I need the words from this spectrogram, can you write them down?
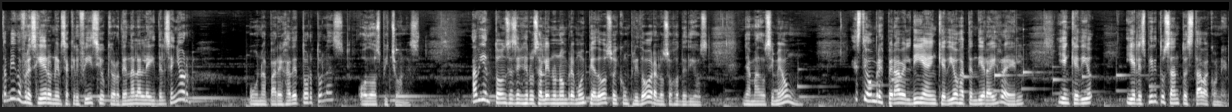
También ofrecieron el sacrificio que ordena la ley del Señor, una pareja de tórtolas o dos pichones. Había entonces en Jerusalén un hombre muy piadoso y cumplidor a los ojos de Dios, llamado Simeón. Este hombre esperaba el día en que Dios atendiera a Israel y en que Dios y el Espíritu Santo estaba con él.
